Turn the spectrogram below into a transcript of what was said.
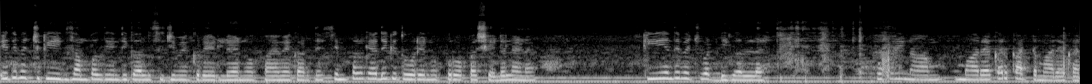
ਇਹਦੇ ਵਿੱਚ ਕੀ ਐਗਜ਼ਾਮਪਲ ਦੇਣ ਦੀ ਗੱਲ ਸੀ? ਜਿਵੇਂ ਕਰੇਲਿਆਂ ਨੂੰ ਆਪਾਂ ਐਵੇਂ ਕਰਦੇ ਸਿੰਪਲ ਕਹਦੇ ਕਿ ਤੋਰੇ ਨੂੰ ਉੱਪਰੋਂ ਆਪਾਂ ਛਿੱਲ ਲੈਣਾ। ਕੀ ਇਹਦੇ ਵਿੱਚ ਵੱਡੀ ਗੱਲ ਹੈ? ਉਪਰੀ ਨਾਮ ਮਾਰਿਆ ਕਰ ਘੱਟ ਮਾਰਿਆ ਕਰ।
